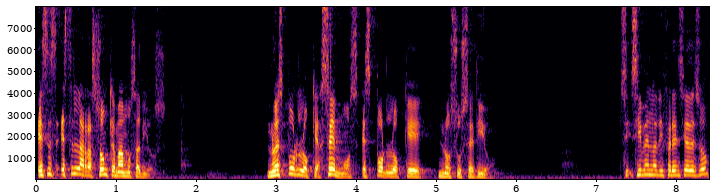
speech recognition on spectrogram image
esa es, la razón que amamos a Dios. No es por lo que hacemos, es por lo que nos sucedió. ¿Sí, ¿sí ven la diferencia de eso?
